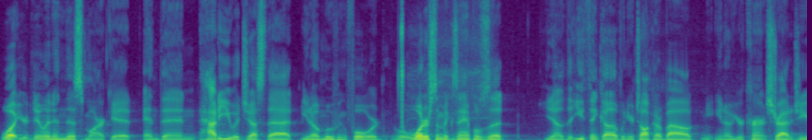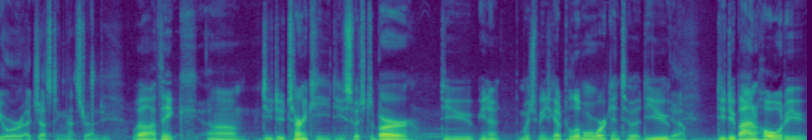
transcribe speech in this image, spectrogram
what you're doing in this market, and then how do you adjust that, you know, moving forward? What are some examples that, you know, that you think of when you're talking about, you know, your current strategy or adjusting that strategy? Well, I think um, do you do turnkey? Do you switch to BRRRR? Do you you know which means you got to put a little more work into it? Do you Yeah. do you do buy and hold? Or you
